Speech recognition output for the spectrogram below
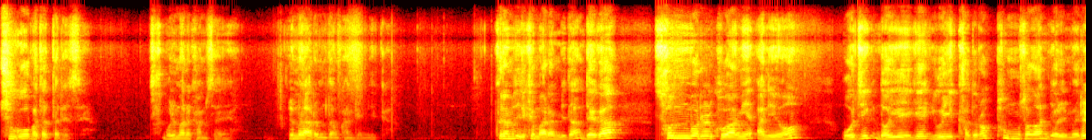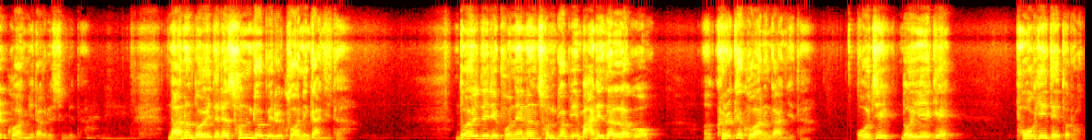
주고 받았다 그랬어요. 참 얼마나 감사해요. 얼마나 아름다운 관계입니까? 그러면서 이렇게 말합니다. 내가 선물을 구함이 아니요 오직 너희에게 유익하도록 풍성한 열매를 구함이라 그랬습니다. 나는 너희들의 선교비를 구하는 게 아니다. 너희들이 보내는 선교비 많이 달라고 어, 그렇게 구하는 거 아니다. 오직 너희에게 복이 되도록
